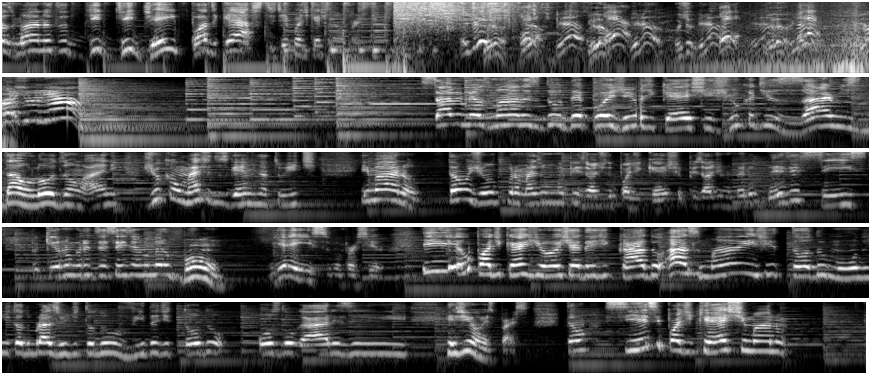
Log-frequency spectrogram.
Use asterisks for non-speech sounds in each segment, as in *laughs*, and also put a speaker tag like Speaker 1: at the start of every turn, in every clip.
Speaker 1: meus manos do DJ Podcast. DJ Podcast não, parceiro. Salve meus manos do Depois de um Podcast, Juca Desarmes Downloads Online, Juca é o mestre dos games na Twitch. E mano, tamo junto para mais um episódio do podcast, episódio número 16, porque o número 16 é um número bom. E é isso, meu parceiro. E o podcast de hoje é dedicado às mães de todo mundo, de todo o Brasil, de toda vida, de todos os lugares e regiões, parça. Então, se esse podcast, mano,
